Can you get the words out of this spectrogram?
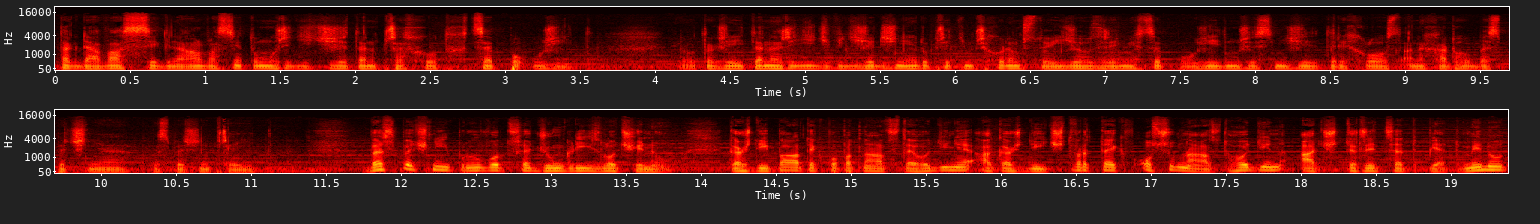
tak dává signál vlastně tomu řidiči, že ten přechod chce použít. Jo, takže i ten řidič vidí, že když někdo před tím přechodem stojí, že ho zřejmě chce použít, může snížit rychlost a nechat ho bezpečně, bezpečně přejít bezpečný průvodce džunglí zločinu. Každý pátek po 15. hodině a každý čtvrtek v 18 hodin a 45 minut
